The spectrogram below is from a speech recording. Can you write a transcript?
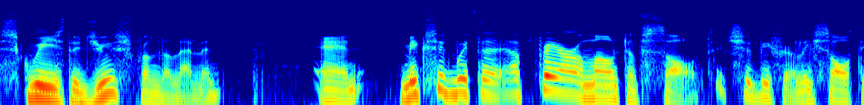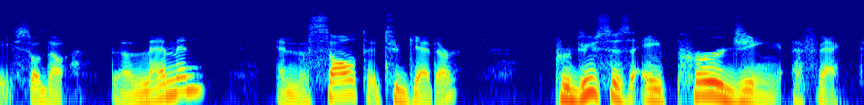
squeeze the juice from the lemon, and mix it with a, a fair amount of salt. It should be fairly salty. So the, the lemon and the salt together produces a purging effect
